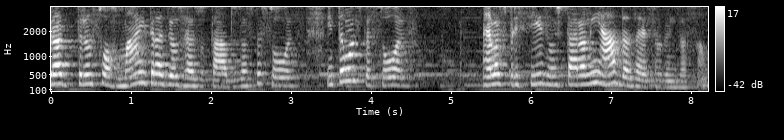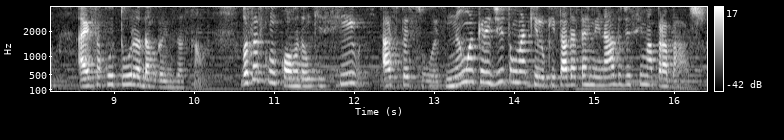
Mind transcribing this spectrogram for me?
tra transformar e trazer os resultados? As pessoas. Então as pessoas elas precisam estar alinhadas a essa organização, a essa cultura da organização. Vocês concordam que se as pessoas não acreditam naquilo que está determinado de cima para baixo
